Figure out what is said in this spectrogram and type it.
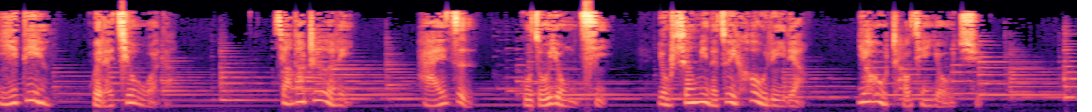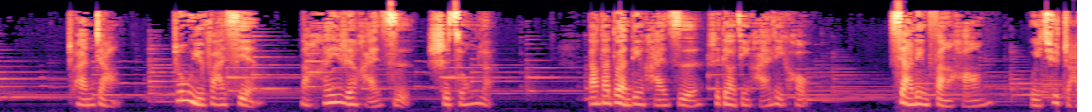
一定会来救我的。想到这里，孩子鼓足勇气。用生命的最后力量，又朝前游去。船长终于发现那黑人孩子失踪了。当他断定孩子是掉进海里后，下令返航回去找。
